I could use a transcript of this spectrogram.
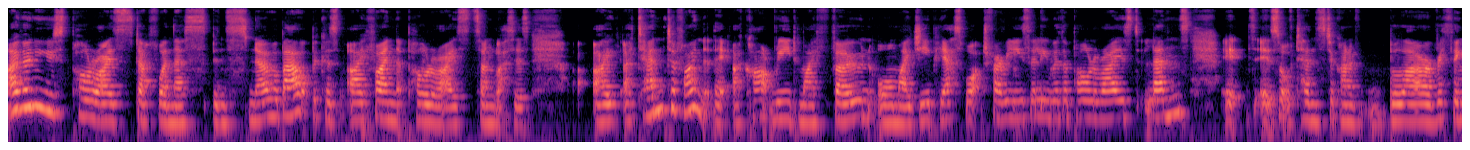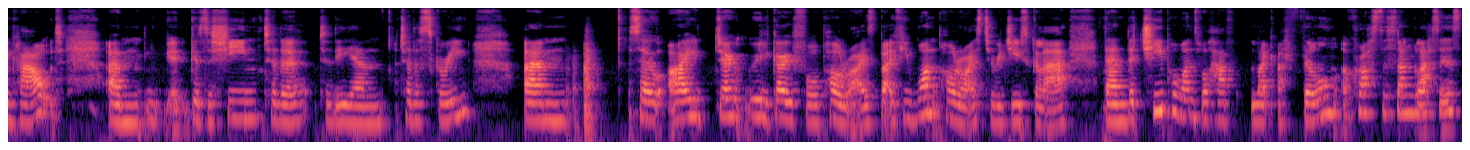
I've only used polarized stuff when there's been snow about because I find that polarized sunglasses I, I tend to find that they, I can't read my phone or my GPS watch very easily with a polarized lens. It, it sort of tends to kind of blur everything out. Um, it gives a sheen to the to the um, to the screen. Um, so I don't really go for polarized, but if you want polarized to reduce glare, then the cheaper ones will have like a film across the sunglasses,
